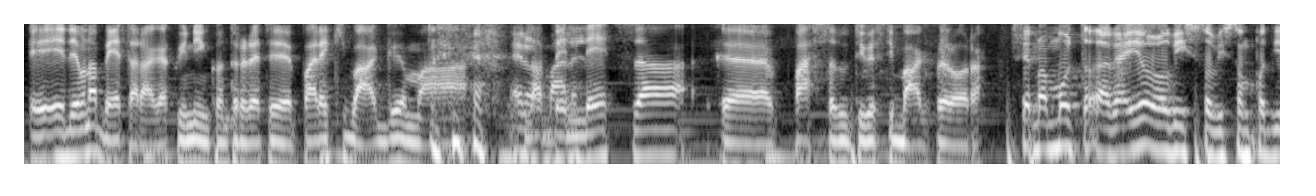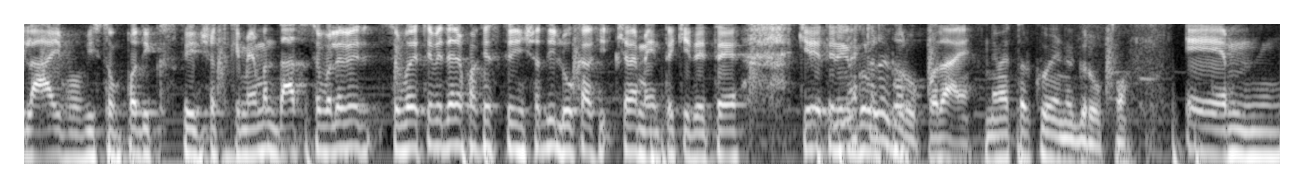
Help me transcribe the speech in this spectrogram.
E- ed è una beta, raga, quindi incontrerete parecchi bug, ma È la bellezza eh, passa tutti questi bug per ora. Sembra molto. Vabbè, io l'ho visto, ho visto un po' di live, ho visto un po' di screenshot che mi hai mandato. Se, voleve- se volete vedere qualche screenshot di Luca, chi- chiaramente chiedete, chiedete Ne nel gruppo. nel gruppo, dai, ne metto alcuni nel gruppo. E, mm,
